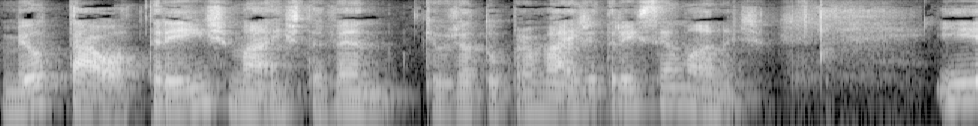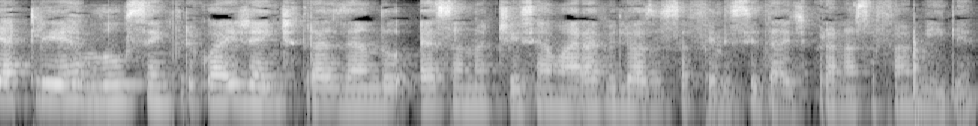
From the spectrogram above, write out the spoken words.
O meu tá, ó, três mais, tá vendo? Que eu já tô para mais de três semanas. E a Clear Blue sempre com a gente, trazendo essa notícia maravilhosa, essa felicidade para nossa família.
